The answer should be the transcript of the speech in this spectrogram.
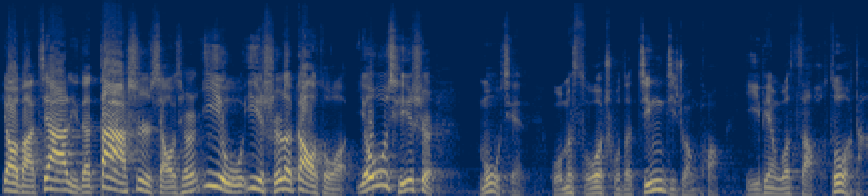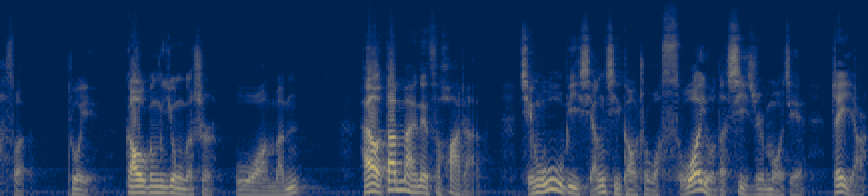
要把家里的大事小情一五一十的告诉我，尤其是目前我们所处的经济状况，以便我早做打算。注意，高更用的是我们，还有丹麦那次画展，请务必详细告知我所有的细枝末节，这样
